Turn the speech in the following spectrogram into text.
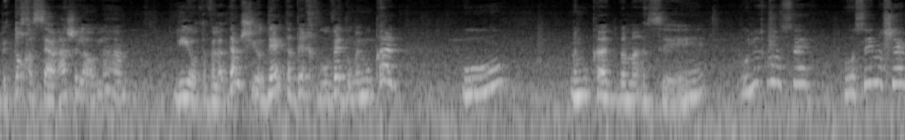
בתוך הסערה של העולם להיות, אבל אדם שיודע את הדרך ועובד והוא ממוקד, הוא ממוקד במעשה, הוא הולך ועושה, הוא עושה עם השם.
